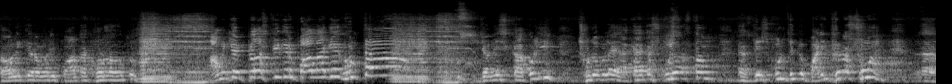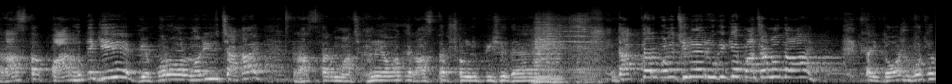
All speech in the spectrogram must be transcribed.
তাহলে কি আমার পাটা খোঁড়া হতো? আমি কি প্লাস্টিকের পা লাগিয়ে ঘুরতাম? জানিস কাকলি, ছোটবেলায় একা একা স্কুলে আসতাম, একদিন স্কুল থেকে বাড়ি ফেরার সময় রাস্তা পার হতে গিয়ে বেপরোয়া লরির চাকায় রাস্তার মাঝখানে আমাকে রাস্তার সঙ্গে পিষে দেয়। ডাক্তার বলেছিল রুগীকে বাঁচানো দায় তাই দশ বছর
